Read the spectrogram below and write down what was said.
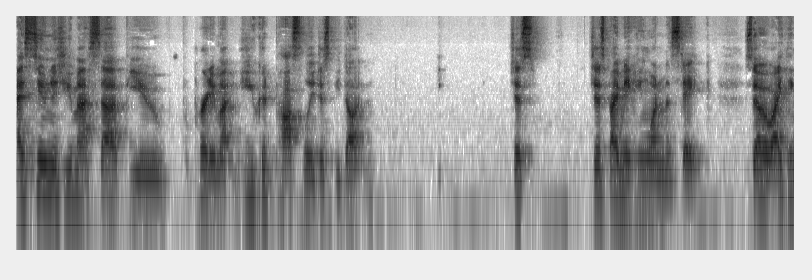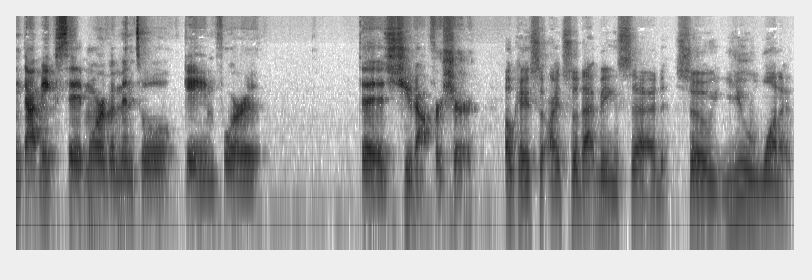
as soon as you mess up you pretty much you could possibly just be done just just by making one mistake so I think that makes it more of a mental game for the shootout for sure. Okay, so all right. So that being said, so you won it.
